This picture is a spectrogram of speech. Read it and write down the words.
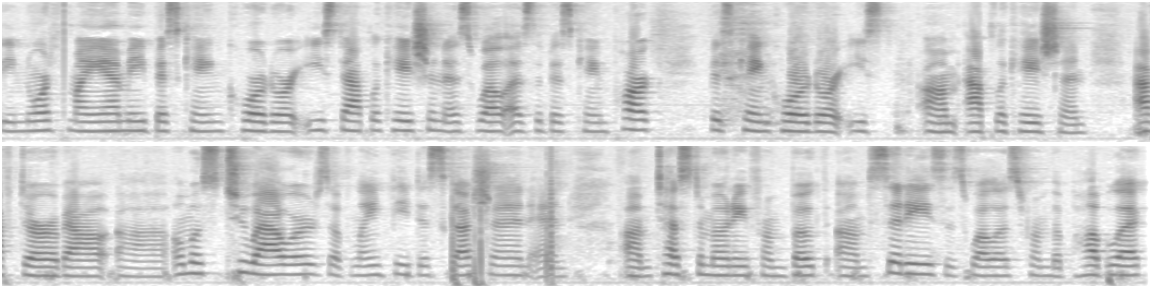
the North Miami Biscayne Corridor East application, as well as the Biscayne Park Biscayne Corridor East um, application. After about uh, almost two hours of lengthy discussion and um, testimony from both um, cities as well as from the public,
